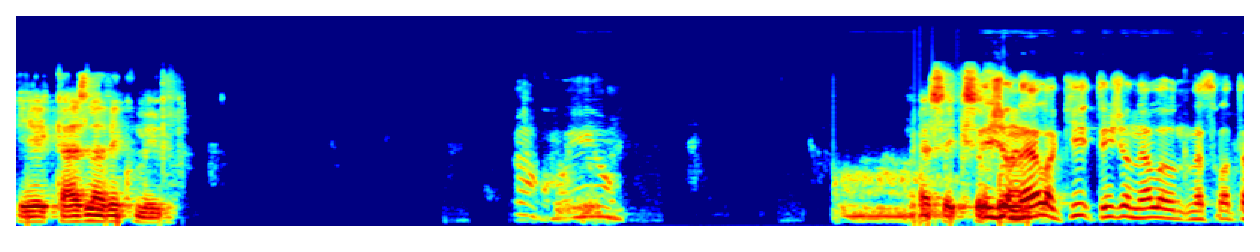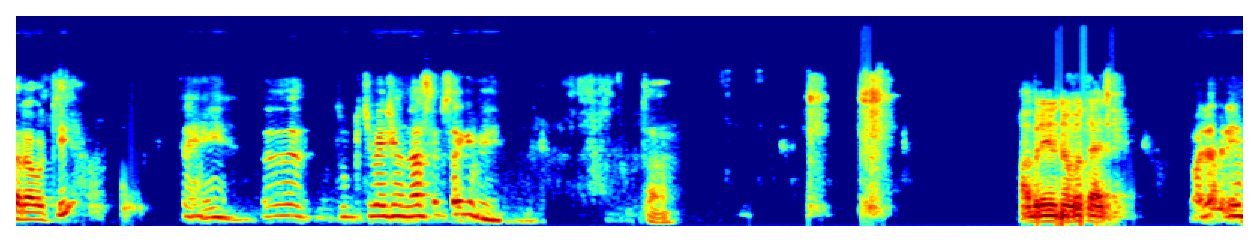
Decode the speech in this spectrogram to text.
E aí, Kessler, vem comigo. Tranquilo. Eu sei que seu Tem plano- janela aqui? Tem janela nessa lateral aqui? Tem. Tudo que tiver de janela você consegue ver. Tá. Abrindo à vontade. Pode abrir.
